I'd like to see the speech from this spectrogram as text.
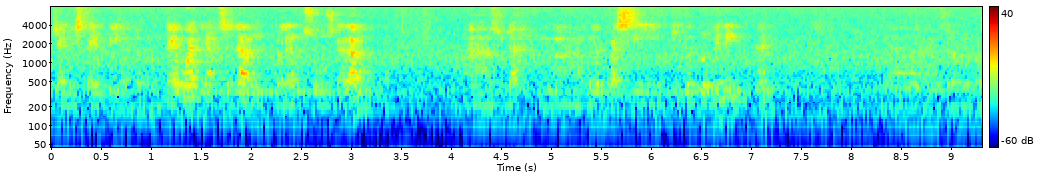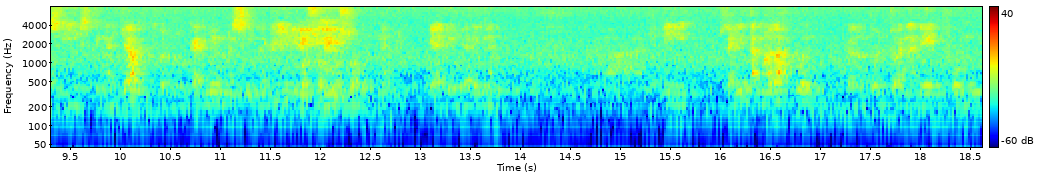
Chinese Taipei ataupun Taiwan yang sedang berlangsung sekarang uh, sudah melepasi 30 minit eh. uh, sudah melepasi setengah jam perlukannya masih lagi kosong-kosong eh. ada jaringan uh, jadi saya tak malah pun kalau tuan-tuan ada handphone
